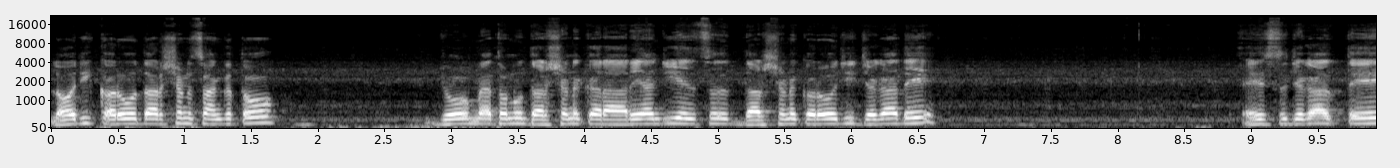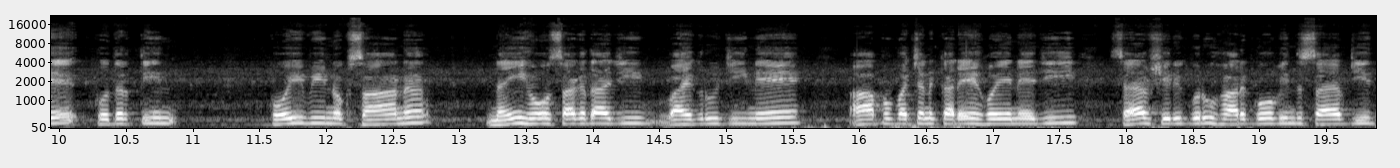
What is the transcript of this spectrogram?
ਲਓ ਜੀ, ਕਰੋ ਦਰਸ਼ਨ ਸੰਗਤੋ। ਜੋ ਮੈਂ ਤੁਹਾਨੂੰ ਦਰਸ਼ਨ ਕਰਾ ਰਿਹਾ ਜੀ, ਇਸ ਦਰਸ਼ਨ ਕਰੋ ਜੀ ਜਗ੍ਹਾ ਦੇ। ਇਸ ਜਗ੍ਹਾ ਤੇ ਕੁਦਰਤੀ ਕੋਈ ਵੀ ਨੁਕਸਾਨ ਨਹੀਂ ਹੋ ਸਕਦਾ ਜੀ। ਵਾਹਿਗੁਰੂ ਜੀ ਨੇ ਆਪ ਬਚਨ ਕਰੇ ਹੋਏ ਨੇ ਜੀ। ਸਾਹਿਬ, ਸ੍ਰੀ ਗੁਰੂ ਹਰਗੋਬਿੰਦ ਸਾਹਿਬ ਜੀ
